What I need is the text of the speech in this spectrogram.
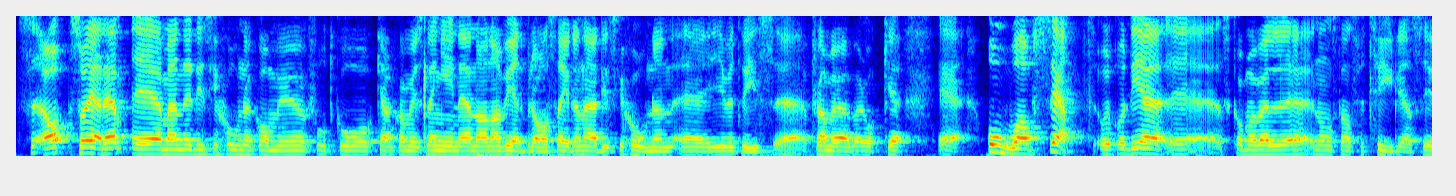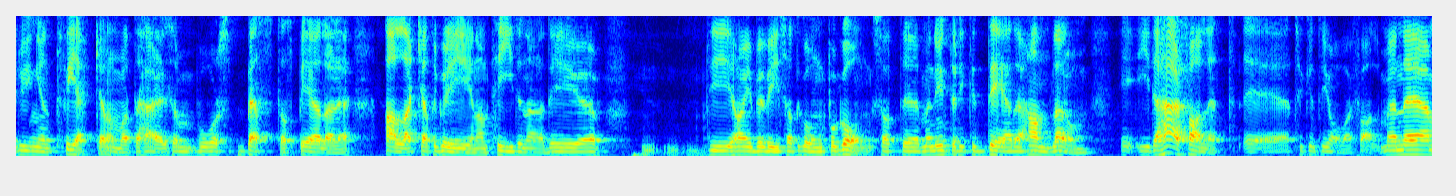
så, ja, så är det. Eh, men diskussionen kommer ju fortgå och kanske kommer ju slänga in en annan vedbrasa i den här diskussionen eh, givetvis eh, framöver. Och eh, eh, oavsett, och, och det ska man väl någonstans förtydliga, så är det ju ingen tvekan om att det här är liksom vår bästa spelare. Alla kategorier genom tiderna. Det är ju det har han ju bevisat gång på gång. Så att, eh, men det är inte riktigt det det handlar om i, i det här fallet. Eh, tycker inte jag i alla fall. Men eh, eh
